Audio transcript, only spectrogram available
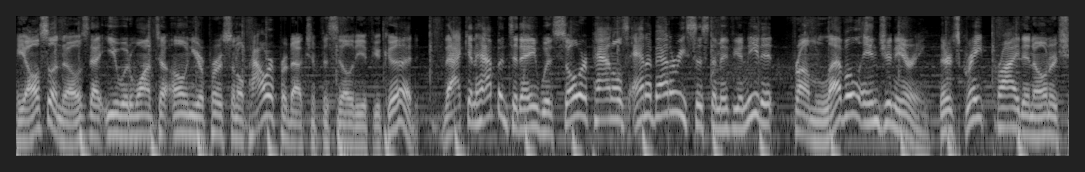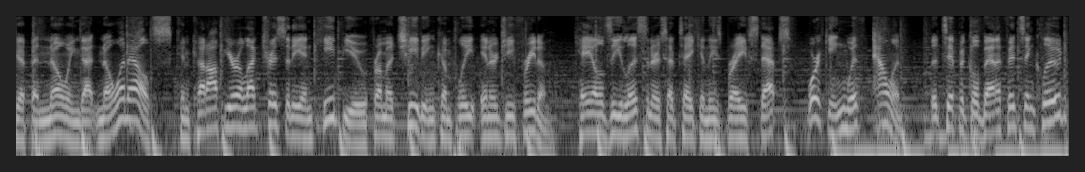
He also knows that you would want to own your personal power production facility if you could. That can happen today with solar panels and a battery system if you need it from Level Engineering. There's great pride in ownership and knowing that no one else can cut off your electricity and keep you from achieving complete energy freedom. KLZ listeners have taken these brave steps working with Alan. The typical benefits include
